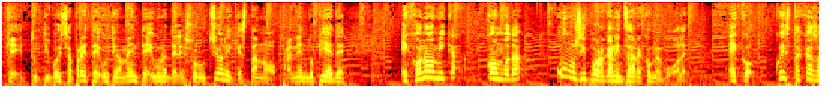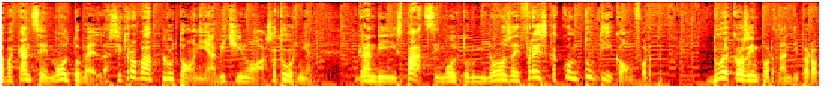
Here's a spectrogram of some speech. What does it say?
che tutti voi saprete ultimamente è una delle soluzioni che stanno prendendo piede. Economica, comoda, uno si può organizzare come vuole. Ecco, questa casa vacanze è molto bella, si trova a Plutonia, vicino a Saturnia. Grandi spazi, molto luminosa e fresca con tutti i comfort. Due cose importanti però.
